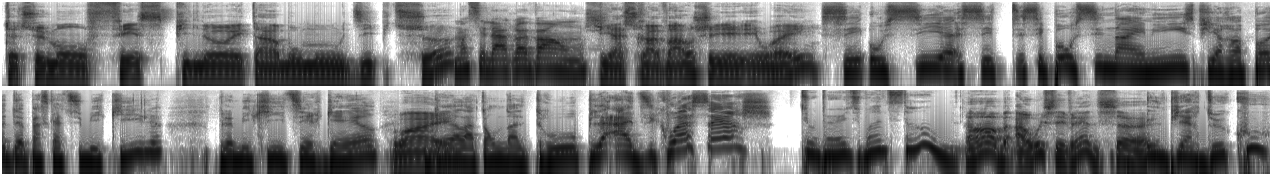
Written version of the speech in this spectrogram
t'as tué mon fils, puis là, elle est en beau maudit, puis tout ça. Moi, c'est la revanche. Puis elle se revanche, et ouais. C'est aussi. euh, C'est c'est pas aussi 90s, puis il y aura pas de. Parce qu'elle tue Mickey, là. Puis là, Mickey, il tire Gail. Ouais. Gail, elle tombe dans le trou. Puis là, elle dit quoi, Serge? Two birds, one stone. Ah, ben, ah oui, c'est vrai, elle dit ça. Hein? Une pierre deux coups.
